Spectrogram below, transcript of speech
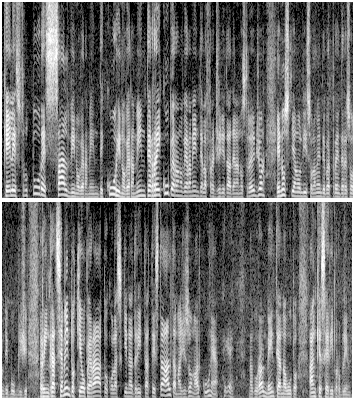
che le strutture salvino veramente, curino veramente, recuperano veramente la fragilità della nostra regione e non stiano lì solamente per prendere soldi pubblici. Ringraziamento a chi ha operato con la schiena dritta a testa alta, ma ci sono alcune che naturalmente hanno avuto anche seri problemi.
